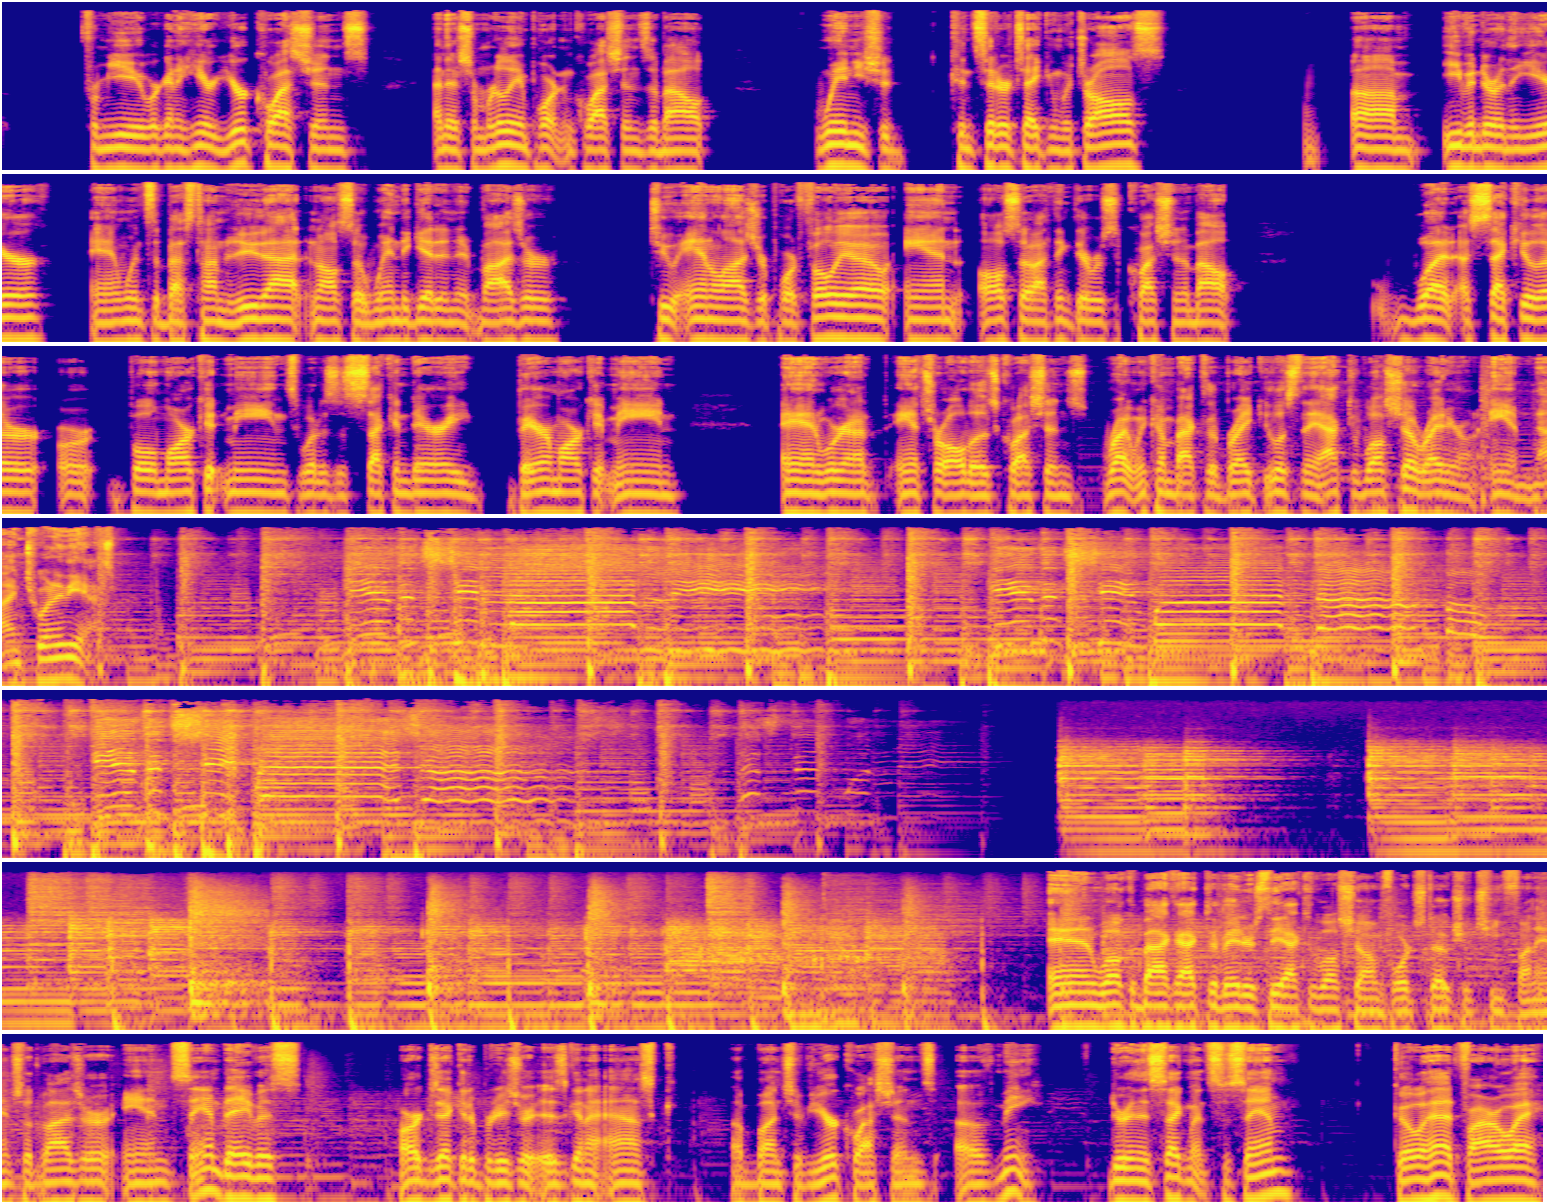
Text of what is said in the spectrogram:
from you. We're going to hear your questions. And there's some really important questions about when you should consider taking withdrawals um, even during the year and when's the best time to do that and also when to get an advisor to analyze your portfolio and also i think there was a question about what a secular or bull market means what does a secondary bear market mean? And we're going to answer all those questions right when we come back to the break. You listen to the active wealth show right here on am 920 the answer Welcome back, Activators, the Active Wealth Show. I'm Ford Stokes, your Chief Financial Advisor. And Sam Davis, our executive producer, is going to ask a bunch of your questions of me during this segment. So, Sam, go ahead, fire away.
